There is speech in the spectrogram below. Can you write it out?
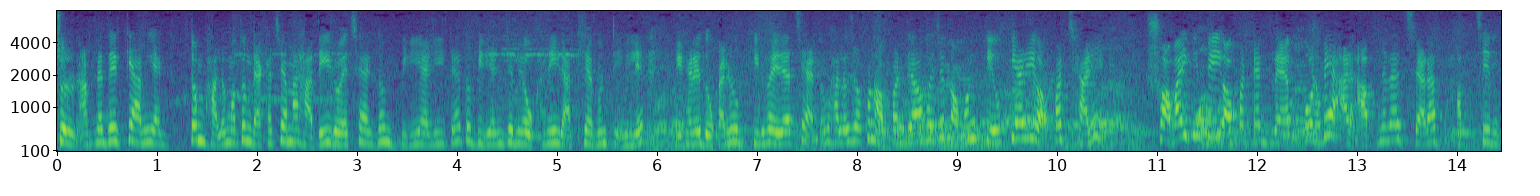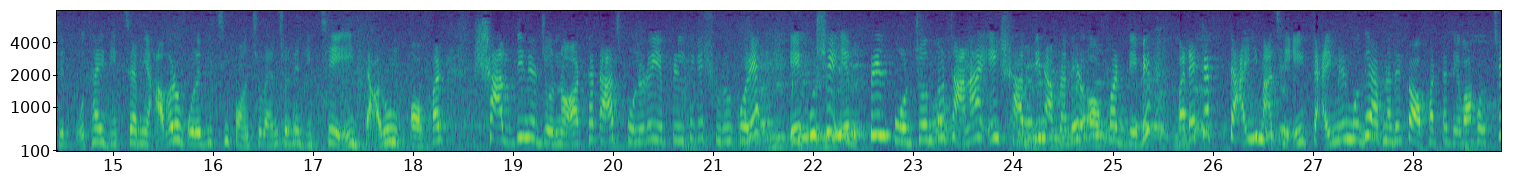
চলুন, আপনাদেরকে আমি একদম ভালো মতন দেখাচ্ছি। আমার হাতেই রয়েছে একদম বিরিয়ানিটা। তো বিরিয়ানিটা আমি ওখানেই রাখি এখন টেবিলে। এখানে দোকানেও ভিড় হয়ে যাচ্ছে। এত ভালো যখন অফার দেওয়া হয়েছে, তখন কেউ কি আর এই অফার ছাড়ে? সবাই কিন্তু এই অফারটা গ্র্যাব করবে। আর আপনারা যারা ভাবছেন যে কোথায় দিচ্ছে, আমি আবারও বলে দিচ্ছি পঞ্চব্যঞ্জনে দিচ্ছে এই দারুণ অফার সাত দিনের জন্য। অর্থাৎ আজ পনেরোই এপ্রিল থেকে শুরু করে একুশে এপ্রিল পর্যন্ত টানা এই সাত দিন আপনাদের অফার দেবে। বাট একটা টাইম আছে। এই টাইমের মধ্যে আপনাদেরকে অফারটা দেওয়া হচ্ছে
